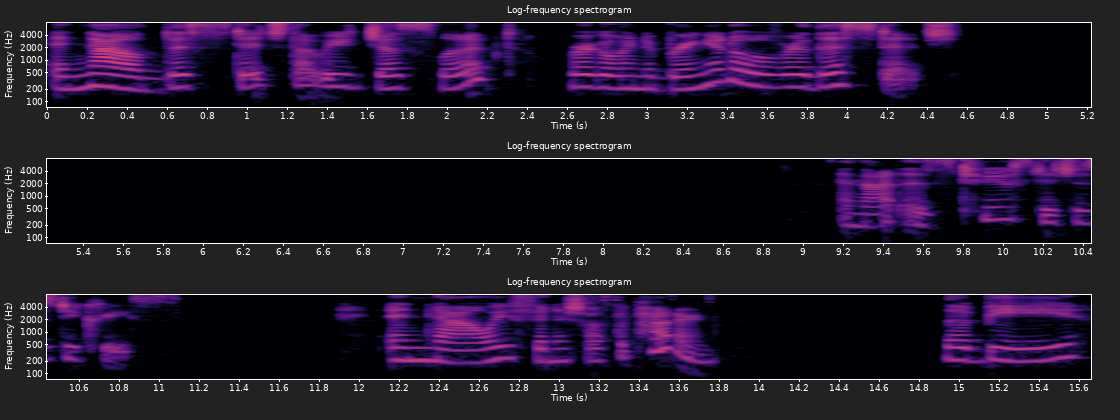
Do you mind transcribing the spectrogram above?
And now this stitch that we just slipped, we're going to bring it over this stitch. And that is two stitches decrease. And now we finish off the pattern. The B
